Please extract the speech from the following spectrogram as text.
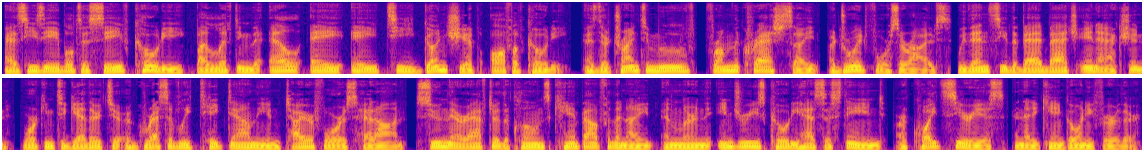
as he's able to save Cody by lifting the LAAT gunship off of Cody. As they're trying to move from the crash site, a droid force arrives. We then see the Bad Batch in action, working together to aggressively take down the entire force head on. Soon thereafter, the clones camp out for the night and learn the injuries Cody has sustained are quite serious and that he can't go any further.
